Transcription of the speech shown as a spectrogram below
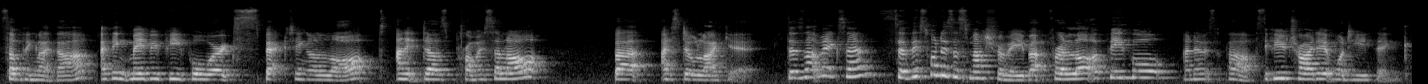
something like that. I think maybe people were expecting a lot and it does promise a lot, but I still like it. Does that make sense? So this one is a smash for me, but for a lot of people, I know it's a pass. If you've tried it, what do you think?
